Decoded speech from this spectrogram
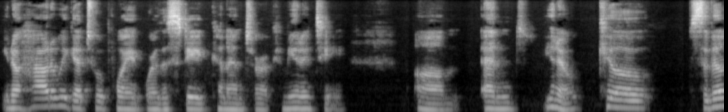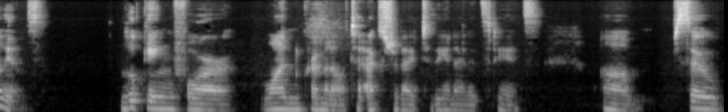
You know, how do we get to a point where the state can enter a community um, and, you know, kill civilians looking for one criminal to extradite to the United States? Um, so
